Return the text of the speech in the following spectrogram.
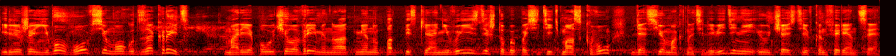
или же его вовсе могут закрыть. Мария получила временную отмену подписки о невыезде, чтобы посетить Москву для съемок на телевидении и участия в конференции.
